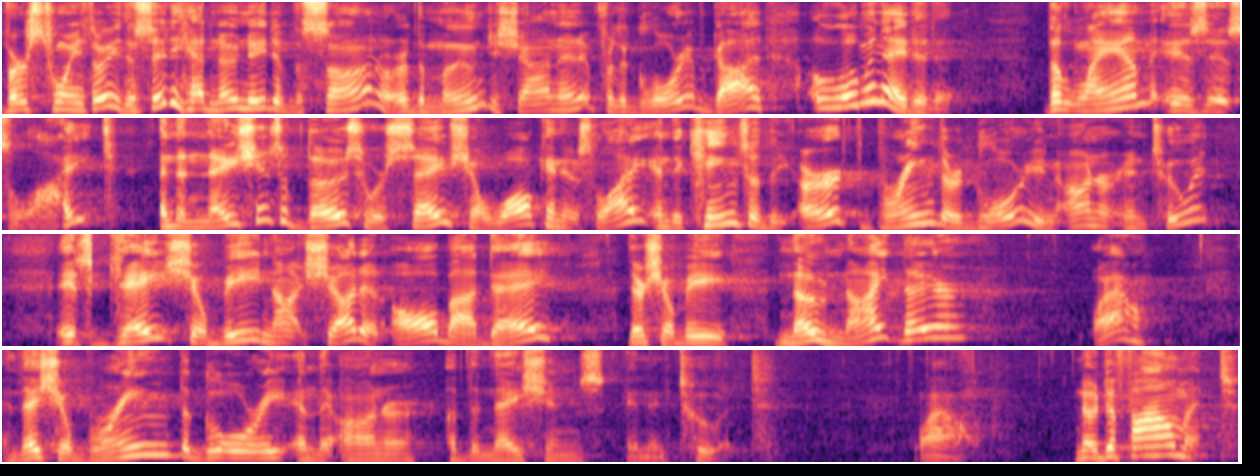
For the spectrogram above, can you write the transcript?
Verse 23 The city had no need of the sun or the moon to shine in it, for the glory of God illuminated it. The Lamb is its light, and the nations of those who are saved shall walk in its light, and the kings of the earth bring their glory and honor into it. Its gates shall be not shut at all by day, there shall be no night there. Wow. And they shall bring the glory and the honor of the nations and into it. Wow. No defilement.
